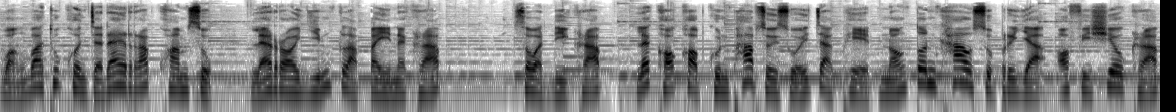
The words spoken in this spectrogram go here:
หวังว่าทุกคนจะได้รับความสุข และรอยยิ้มกลับไปนะครับ สวัสดีครับ และขอขอบคุณภาพสวยๆ จากเพจน้องต้นข้าวสุปริยาออฟฟิเชียลครับ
